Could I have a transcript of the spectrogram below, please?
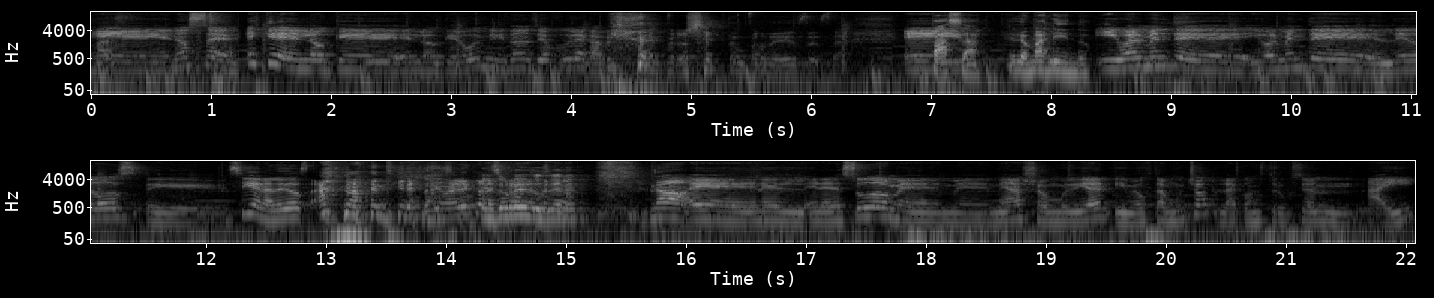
Eh, no sé. Es que en lo que, en lo que voy militando en Ciudad Futura cambié de proyecto un par de veces. Eh, Pasa, es lo más lindo. Igualmente, igualmente el D2, eh, sigan al D2. Ah, no, mentira, manejo En sus redes sociales. No, eh, en, el, en el sudo me, me, me hallo muy bien y me gusta mucho la construcción ahí.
